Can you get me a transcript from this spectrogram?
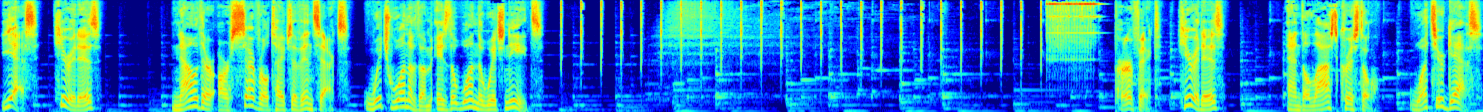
Yes, here it is. Now there are several types of insects. Which one of them is the one the witch needs? Perfect. Here it is. And the last crystal. What's your guess?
